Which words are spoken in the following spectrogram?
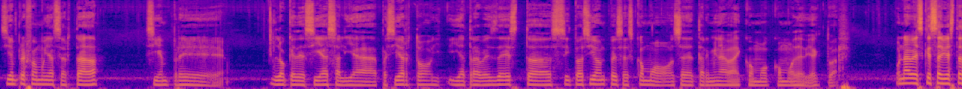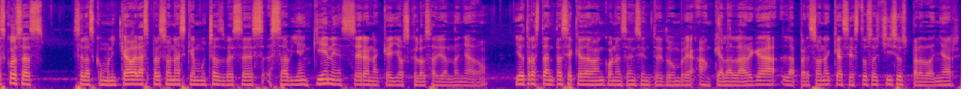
Siempre fue muy acertada, siempre lo que decía salía pues cierto y, a través de esta situación pues es como se determinaba cómo, cómo debía actuar. Una vez que sabía estas cosas, se las comunicaba a las personas que muchas veces sabían quiénes eran aquellos que los habían dañado. Y otras tantas se quedaban con esa incertidumbre, aunque a la larga la persona que hacía estos hechizos para dañar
